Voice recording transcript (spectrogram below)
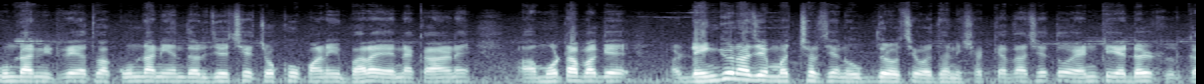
કુંડાની ટ્રે અથવા કુંડાની અંદર જે છે ચોખ્ખું પાણી ભરાય એના કારણે મોટાભાગે ડેન્ગ્યુના જે મચ્છર છે એનો ઉપદ્રવ છે વધવાની શક્યતા છે. તો anti adult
